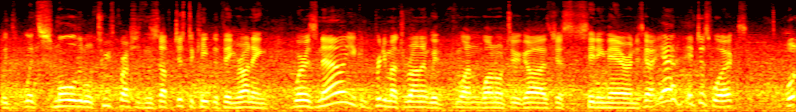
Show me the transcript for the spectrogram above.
with, with small little toothbrushes and stuff just to keep the thing running. Whereas now you can pretty much run it with one, one or two guys just sitting there and just go, yeah, it just works. Well,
